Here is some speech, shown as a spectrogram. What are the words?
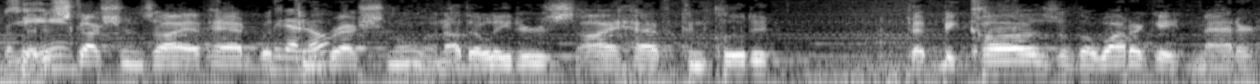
From sí. the discussions I have had with Míralo. congressional and other leaders, I have concluded that because of the Watergate matter,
